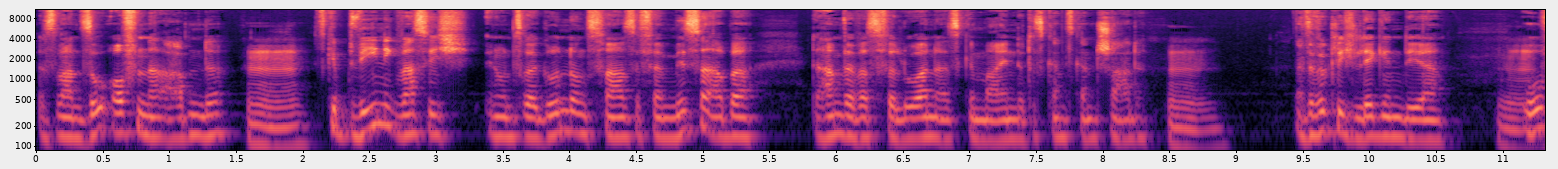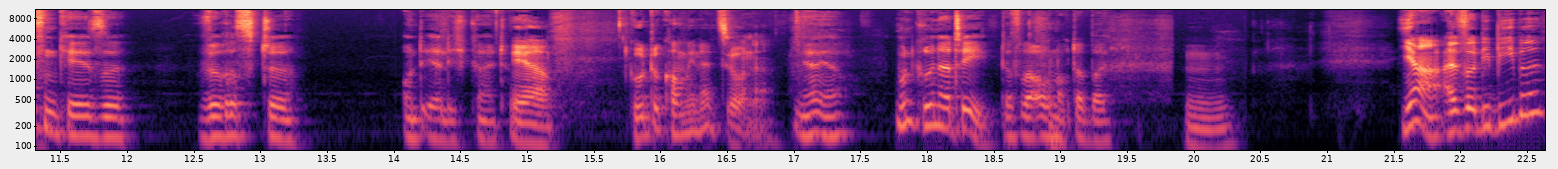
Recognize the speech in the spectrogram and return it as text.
es waren so offene Abende. Mhm. Es gibt wenig, was ich in unserer Gründungsphase vermisse, aber da haben wir was verloren als Gemeinde. Das ist ganz, ganz schade. Mhm. Also wirklich legendär. Mhm. Ofenkäse, Würste und Ehrlichkeit. Ja. Gute Kombination, ja. Ja, ja. Und grüner Tee, das war auch noch dabei. Mhm. Ja, also die Bibel,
